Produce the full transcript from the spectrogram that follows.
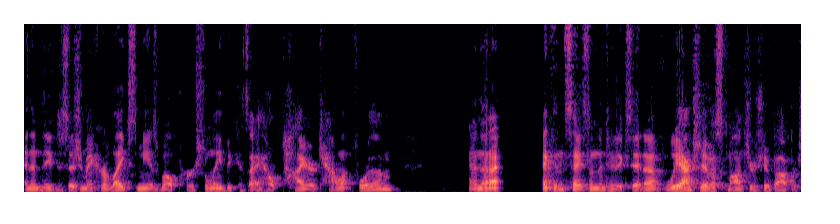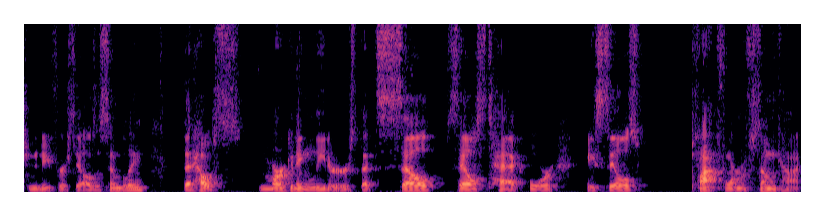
and then the decision maker likes me as well personally because I helped hire talent for them. And then I I can say something to the extent of we actually have a sponsorship opportunity for Sales Assembly that helps marketing leaders that sell sales tech or a sales platform of some kind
